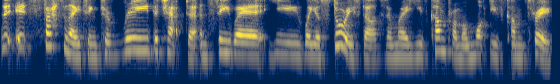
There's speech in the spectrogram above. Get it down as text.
it's fascinating to read the chapter and see where you where your story started and where you've come from and what you've come through.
